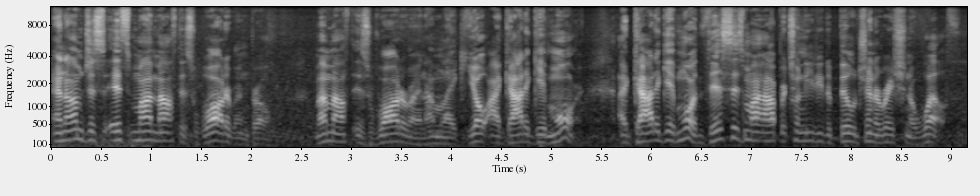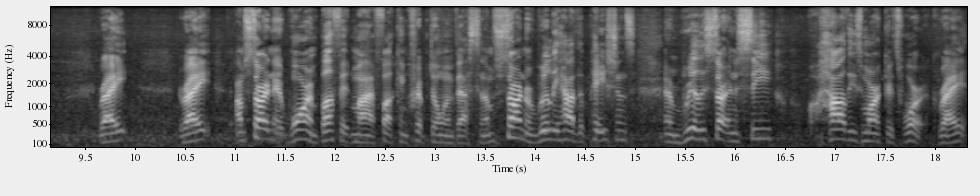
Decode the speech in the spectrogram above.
And I'm just, it's my mouth is watering, bro. My mouth is watering. I'm like, yo, I gotta get more. I gotta get more. This is my opportunity to build generational wealth, right? Right? I'm starting at Warren Buffett, my fucking crypto investing. I'm starting to really have the patience and really starting to see how these markets work, right?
